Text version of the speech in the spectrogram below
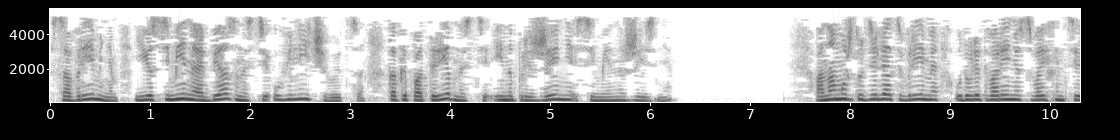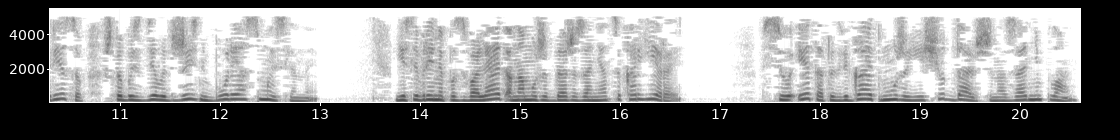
Со временем ее семейные обязанности увеличиваются, как и потребности и напряжение семейной жизни. Она может уделять время удовлетворению своих интересов, чтобы сделать жизнь более осмысленной. Если время позволяет, она может даже заняться карьерой. Все это отодвигает мужа еще дальше, на задний план.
